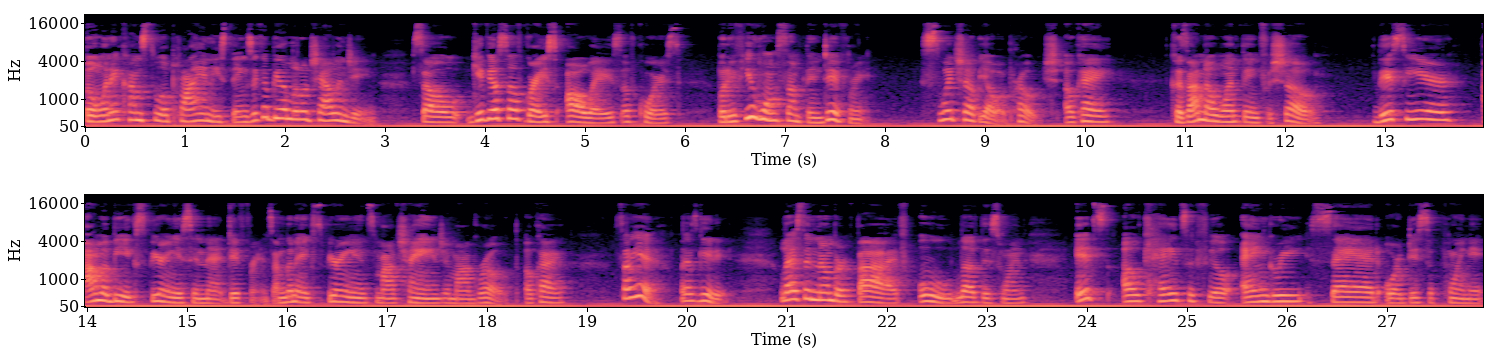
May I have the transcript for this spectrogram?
but when it comes to applying these things, it could be a little challenging. So give yourself grace always, of course. But if you want something different, switch up your approach, okay? Because I know one thing for sure. This year, I'm going to be experiencing that difference. I'm going to experience my change and my growth, okay? So, yeah, let's get it. Lesson number five. Ooh, love this one. It's okay to feel angry, sad, or disappointed.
